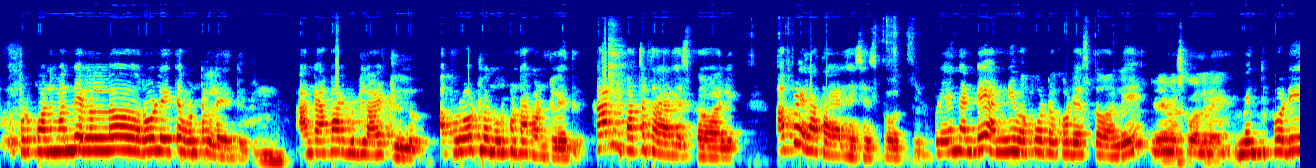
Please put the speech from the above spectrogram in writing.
ఇప్పుడు కొంతమంది ఇళ్ళలో రోడ్లు అయితే ఉండలేదు అంటే అపార్ట్మెంట్ లాట్లు. అప్పుడు రోడ్లో నూరుకుంటా ఉండలేదు కానీ పచ్చడి తయారు చేసుకోవాలి. అప్పుడు ఇలా తయారు చేసేసుకోవచ్చు? ఇప్పుడు ఏంటంటే అన్ని ఒక్కోటి ఒక్కోటి వేసుకోవాలి. మెంతి పొడి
